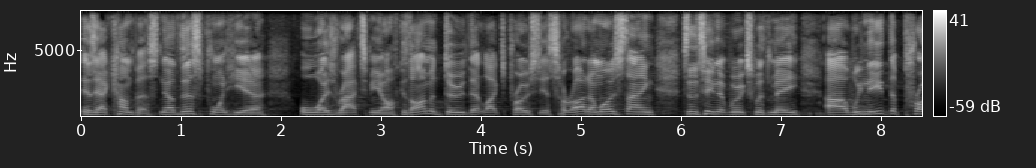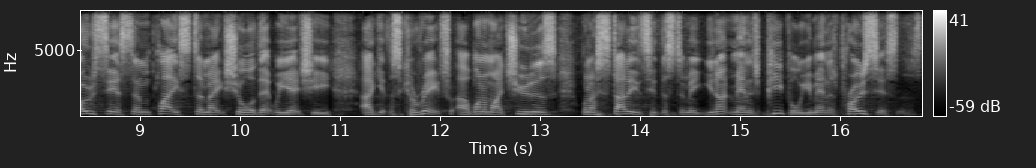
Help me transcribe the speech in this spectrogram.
is our compass. Now, this point here always racks me off because I'm a dude that likes process, all right? I'm always saying to the team that works with me, uh, we need the process in place to make sure that we actually uh, get this correct. Uh, one of my tutors, when I studied, said this to me you don't manage people, you manage processes.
